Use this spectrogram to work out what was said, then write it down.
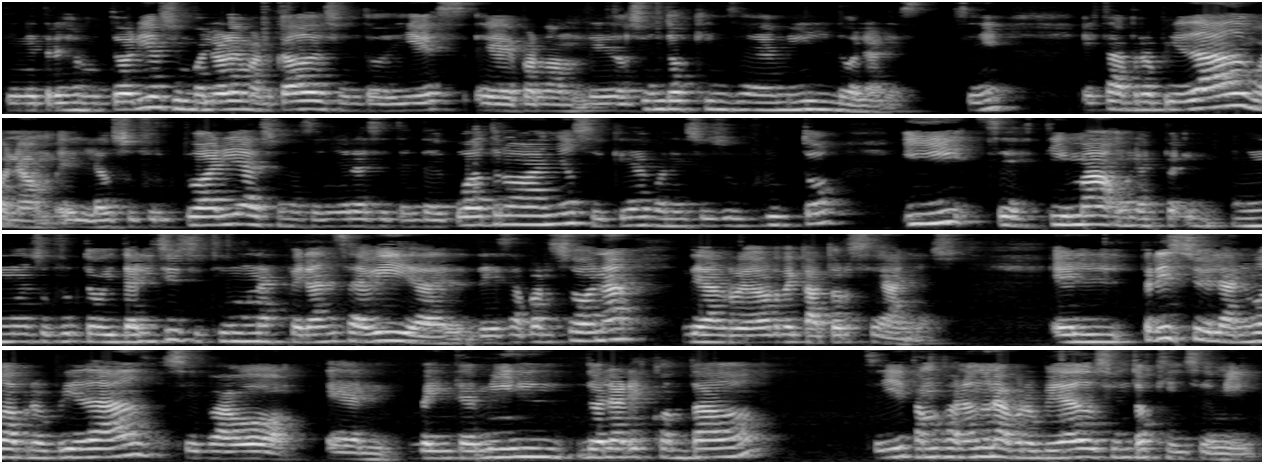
tiene tres dormitorios y un valor de mercado de 110, eh, perdón, de 215 mil dólares, ¿sí? Esta propiedad, bueno, eh, la usufructuaria es una señora de 74 años, se queda con ese usufructo y se estima una, un usufructo vitalicio y se estima una esperanza de vida de, de esa persona de alrededor de 14 años. El precio de la nueva propiedad se pagó en 20 mil dólares contados, ¿sí? estamos hablando de una propiedad de 215 mil.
